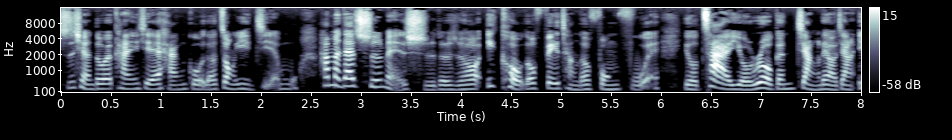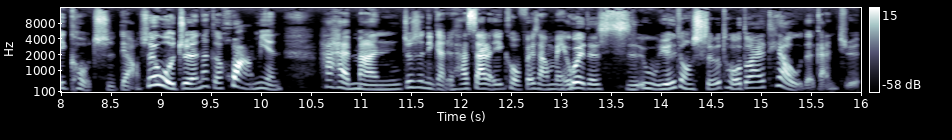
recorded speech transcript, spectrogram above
之前都会看一些韩国的综艺节目，他们在吃美食的时候，一口都非常的丰富，诶，有菜有肉跟酱料，这样一口吃掉。所以我觉得那个画面，它还蛮，就是你感觉他塞了一口非常美味的食物，有一种舌头都在跳舞的感觉。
